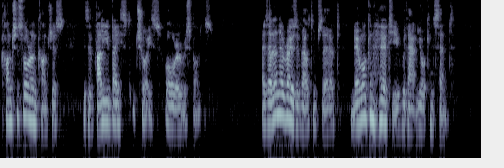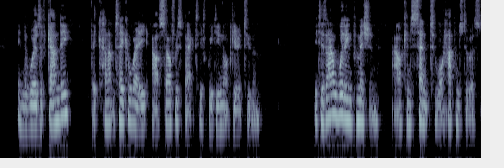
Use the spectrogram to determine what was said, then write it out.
conscious or unconscious, is a value based choice or a response. As Eleanor Roosevelt observed, no one can hurt you without your consent. In the words of Gandhi, they cannot take away our self respect if we do not give it to them. It is our willing permission, our consent to what happens to us,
